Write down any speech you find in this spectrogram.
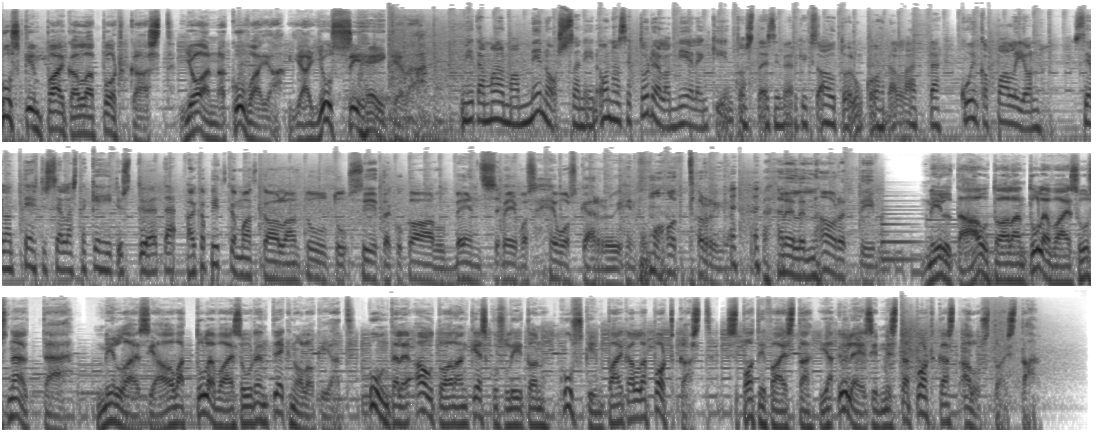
Kuskin paikalla podcast. Joanna Kuvaja ja Jussi Heikelä. Mitä maailma on menossa, niin onhan se todella mielenkiintoista esimerkiksi autoilun kohdalla, että kuinka paljon siellä on tehty sellaista kehitystyötä. Aika pitkä matka ollaan tultu siitä, kun Carl Benz veivasi hevoskärryihin moottoria. Hänelle naurettiin. Miltä autoalan tulevaisuus näyttää? Millaisia ovat tulevaisuuden teknologiat? Kuuntele Autoalan keskusliiton Kuskin paikalla podcast Spotifysta ja yleisimmistä podcast-alustoista.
